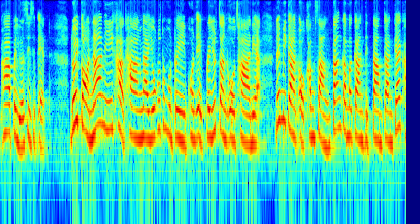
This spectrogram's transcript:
45 ไปเหลือ 41 โดยก่อนหน้านี้ค่ะทางนายกรัฐมนตรีพลเอกประยุทธ์จันทร์โอชาเนี่ยได้มีการออกคำสั่งตั้งกรรมการติดตามการแก้ไข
